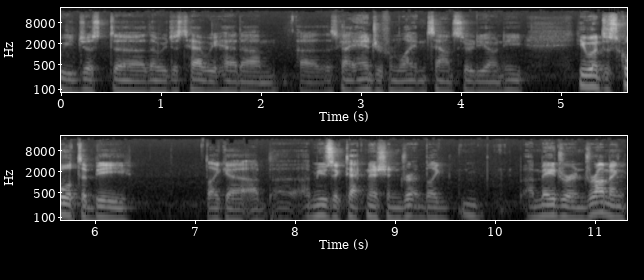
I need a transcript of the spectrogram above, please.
we just uh, that we just had, we had um, uh, this guy Andrew from Light and Sound Studio, and he he went to school to be like a, a, a music technician, dr- like a major in drumming,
